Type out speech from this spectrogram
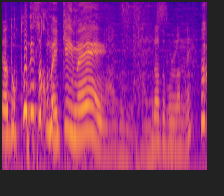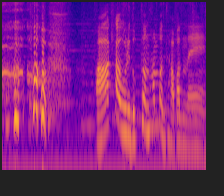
야, 녹턴 있었구나, 이 게임에. 나도 몰랐네. 아, 아까 우리 녹턴 한 번 잡았네.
